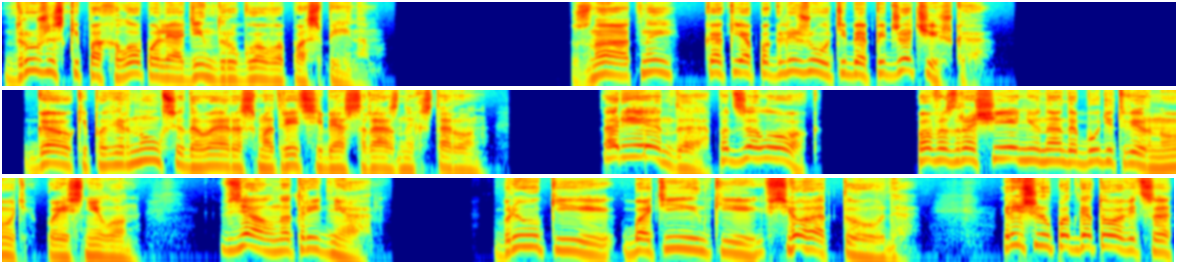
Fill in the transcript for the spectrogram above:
дружески похлопали один другого по спинам. «Знатный, как я погляжу, у тебя пиджачишка!» Гауки повернулся, давая рассмотреть себя с разных сторон. «Аренда, под залог. По возвращению надо будет вернуть», — пояснил он. «Взял на три дня. Брюки, ботинки, все оттуда. Решил подготовиться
